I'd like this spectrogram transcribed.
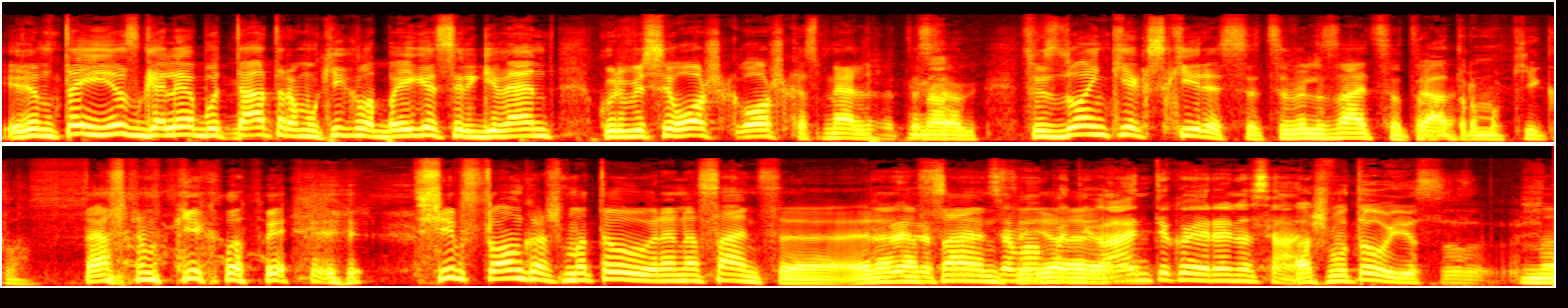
rimtai jis galėjo būti teatro mokyklą baigęs ir gyventi, kur visi ošk, oškas melžia. Tiesiog. Įsivaizduojant, kiek skiriasi civilizacija. tada. Teatro mokykla. Teatro mokyklą. Šiaip stonką aš matau renesanse. Renesanse. man patiko. Antikoje renesansas. Aš matau jis. Nu.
